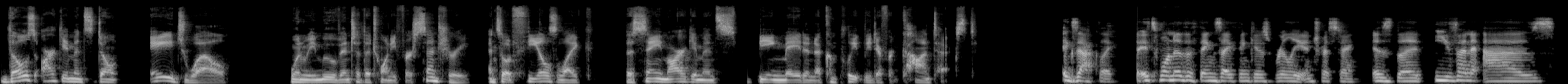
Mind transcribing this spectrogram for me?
those arguments don't age well when we move into the 21st century. And so it feels like the same arguments being made in a completely different context. Exactly. It's one of the things I think is really interesting is that even as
